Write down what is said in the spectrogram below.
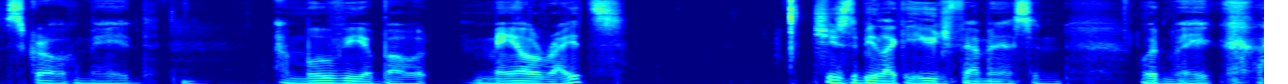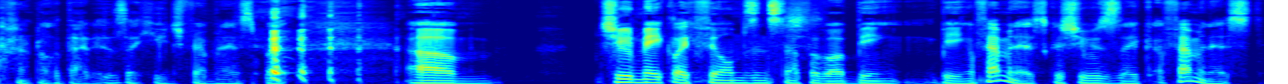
this girl who made a movie about male rights. She used to be like a huge feminist and would make I don't know what that is, a huge feminist, but um she would make like films and stuff about being being a feminist because she was like a feminist.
